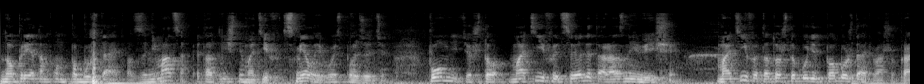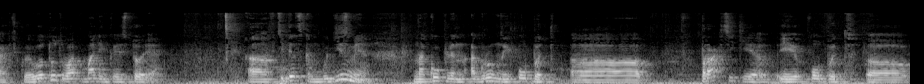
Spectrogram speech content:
но при этом он побуждает вас заниматься, это отличный мотив. Смело его используйте. Помните, что мотив и цель это разные вещи. Мотив это то, что будет побуждать вашу практику. И вот тут маленькая история. А, в тибетском буддизме накоплен огромный опыт а, практики и опыт а,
